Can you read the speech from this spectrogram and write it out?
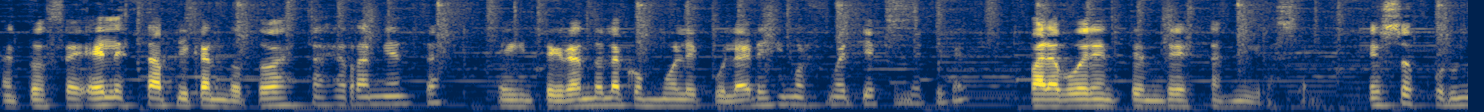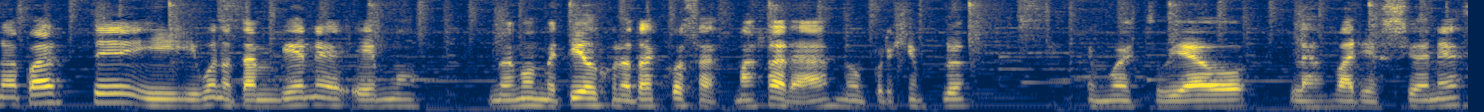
Entonces él está aplicando todas estas herramientas e integrándolas con moleculares y morfometría genética para poder entender estas migraciones. Eso es por una parte y, bueno, también hemos, nos hemos metido con otras cosas más raras, ¿no? Por ejemplo, hemos estudiado las variaciones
